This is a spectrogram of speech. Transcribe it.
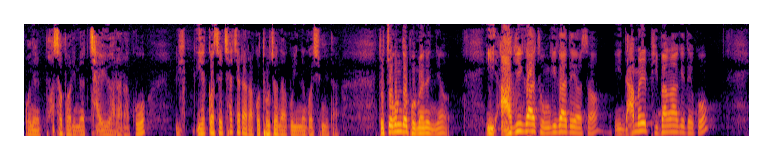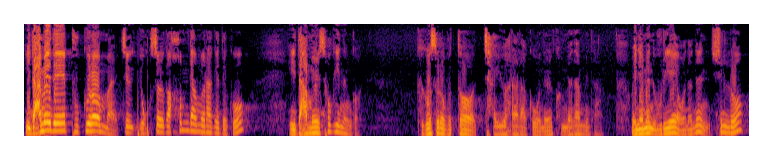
오늘 벗어버리며 자유하라라고 옛 것을 찾으라라고 도전하고 있는 것입니다. 또 조금 더 보면은요, 이 악의가 동기가 되어서 이 남을 비방하게 되고 이 남에 대해 부끄러운 말, 즉 욕설과 험담을 하게 되고 이 남을 속이는 것, 그것으로부터 자유하라라고 오늘 건면합니다. 왜냐하면 우리의 언어는 실로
